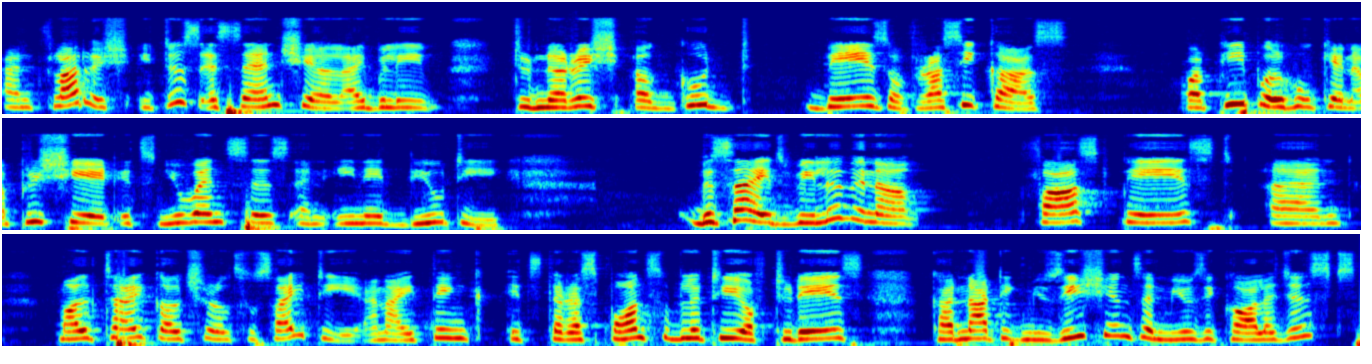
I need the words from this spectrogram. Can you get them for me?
and flourish, it is essential, I believe, to nourish a good base of rasikas or people who can appreciate its nuances and innate beauty. Besides, we live in a fast paced and multicultural society. And I think it's the responsibility of today's Carnatic musicians and musicologists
